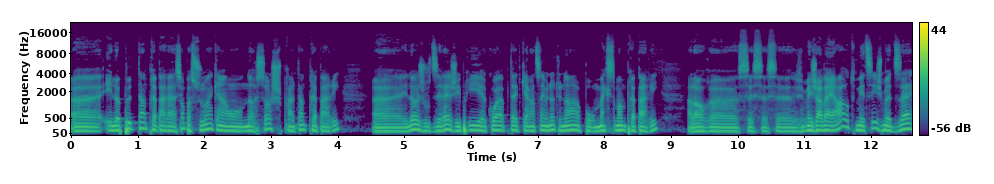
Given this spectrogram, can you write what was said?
et le peu de temps de préparation, parce que souvent quand on a ça, je prends le temps de préparer. Euh, et là, je vous dirais, j'ai pris euh, quoi, peut-être 45 minutes, une heure pour maximum préparer. Alors, euh, c'est, c'est- c'est- mais j'avais hâte, mais tu sais, je me disais,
